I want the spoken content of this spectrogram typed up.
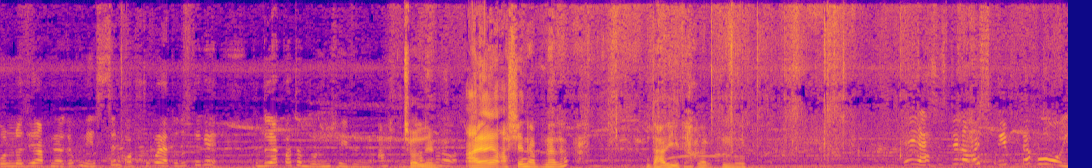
বলল যে আপনারা যখন এসছেন কষ্ট করে এত দূর থেকে তো দু এক কথা বলুন সেই জন্য। চলেন। আয় আসেন আপনারা। দাঁড়িয়ে থাকার কোনো এই অ্যাসিস্ট্যান্ট আমার স্ক্রিপ্টটা কই?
